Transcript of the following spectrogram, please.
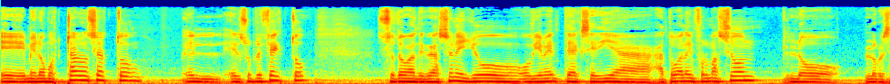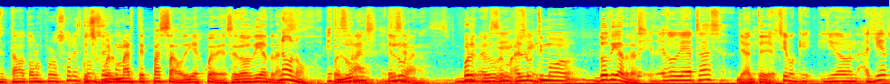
eh, me lo mostraron, ¿cierto? El, el subprefecto, se toman declaraciones, yo obviamente accedía a toda la información, lo, lo presentaba a todos los profesores. Eso fue el martes pasado, día jueves, hace dos días atrás. No, no, ¿Fue esta el lunes. semana, esta el lunes. semana. Sí, el, sí. último, dos días atrás. De- Esos días atrás. Ya, anteayer. Sí, porque llegaron ayer.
